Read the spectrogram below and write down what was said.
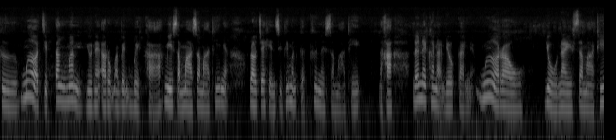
คือเมื่อจิตตั้งมั่นอยู่ในอารมณ์อันเป็นเบกขา มีสัมมาสมาธิเนี่ยเราจะเห็นสิ่งที่มันเกิดขึ้นในสมาธินะคะ และในขณะเดียวกันเนี่ยเมื่อเราอยู่ในสมาธิ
